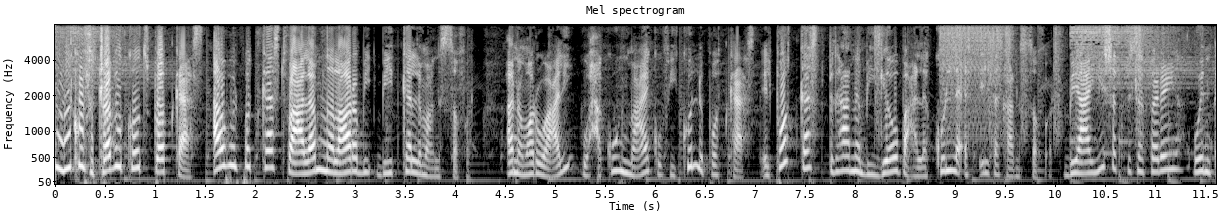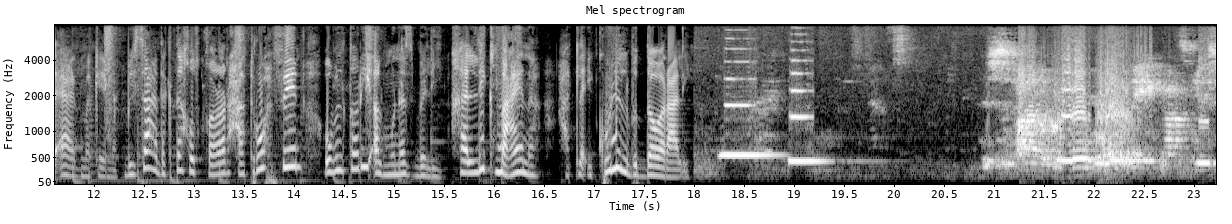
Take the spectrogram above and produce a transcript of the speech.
أهلا بيكم في ترافل كودز بودكاست أول بودكاست في عالمنا العربي بيتكلم عن السفر. أنا مروة علي وهكون معاكم في كل بودكاست البودكاست بتاعنا بيجاوب على كل أسئلتك عن السفر. بيعيشك في سفرية وأنت قاعد مكانك. بيساعدك تاخد قرار هتروح فين وبالطريقة المناسبة ليك. خليك معانا هتلاقي كل اللي بتدور عليه. This is final call. For main passengers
